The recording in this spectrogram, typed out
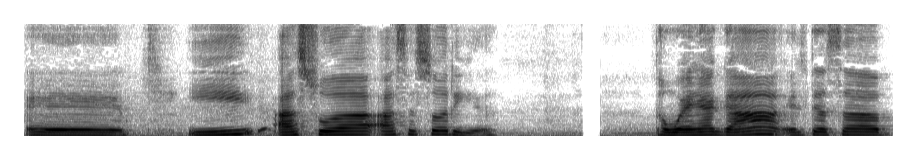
é, e a sua assessoria. Então, o RH ele tem essa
